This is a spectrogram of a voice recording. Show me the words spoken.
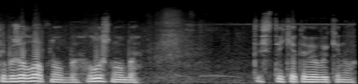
Ти б вже лопнув би, луснув би. Ти стільки тобі викинув.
